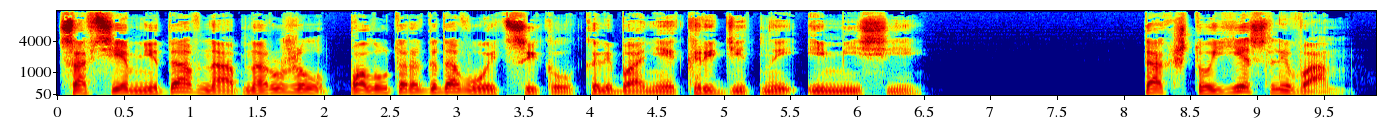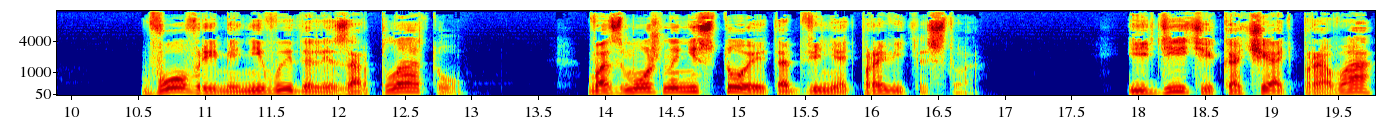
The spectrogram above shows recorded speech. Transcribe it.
совсем недавно обнаружил полуторагодовой цикл колебания кредитной эмиссии. Так что если вам вовремя не выдали зарплату, возможно, не стоит обвинять правительство. Идите качать права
